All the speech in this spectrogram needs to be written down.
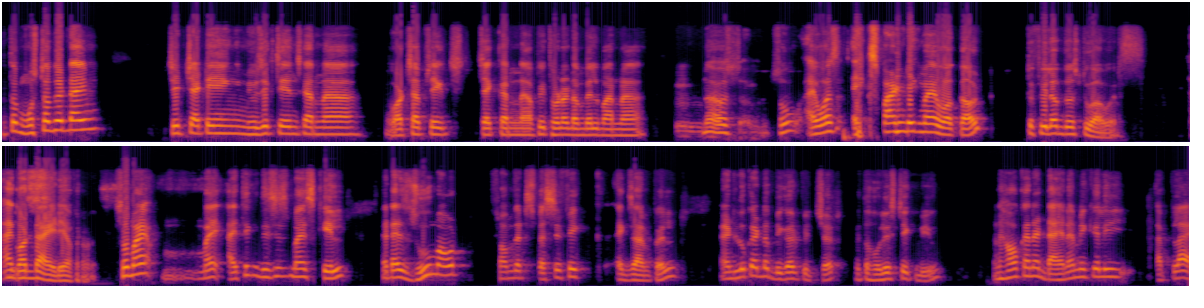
तो most of the time chit chatting music change karna whatsapp check check karna फिर थोड़ा डंबल मारना Mhm. no, I was, so I was expanding my workout to fill up those two hours. I got the Yes. idea from it. So my my I think this is my skill that I zoom out from that specific example and look at the bigger picture with a holistic view and how can I dynamically apply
